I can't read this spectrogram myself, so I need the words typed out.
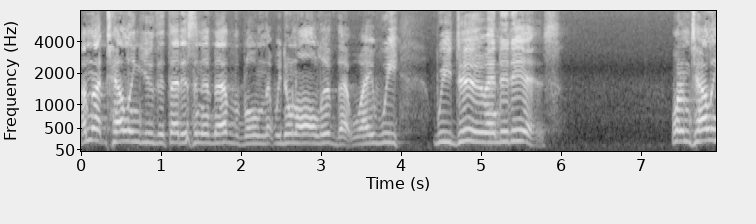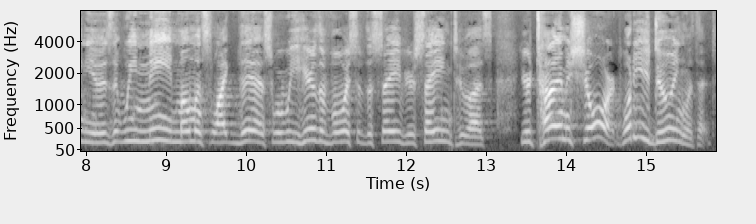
I'm not telling you that that isn't inevitable and that we don't all live that way. We, we do, and it is. What I'm telling you is that we need moments like this where we hear the voice of the Savior saying to us, Your time is short. What are you doing with it?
